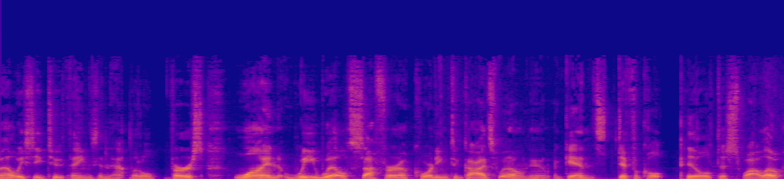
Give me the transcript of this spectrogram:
Well, we see two things in that little verse. One, we will suffer according to God's will. Now, again, it's difficult pill to swallow,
